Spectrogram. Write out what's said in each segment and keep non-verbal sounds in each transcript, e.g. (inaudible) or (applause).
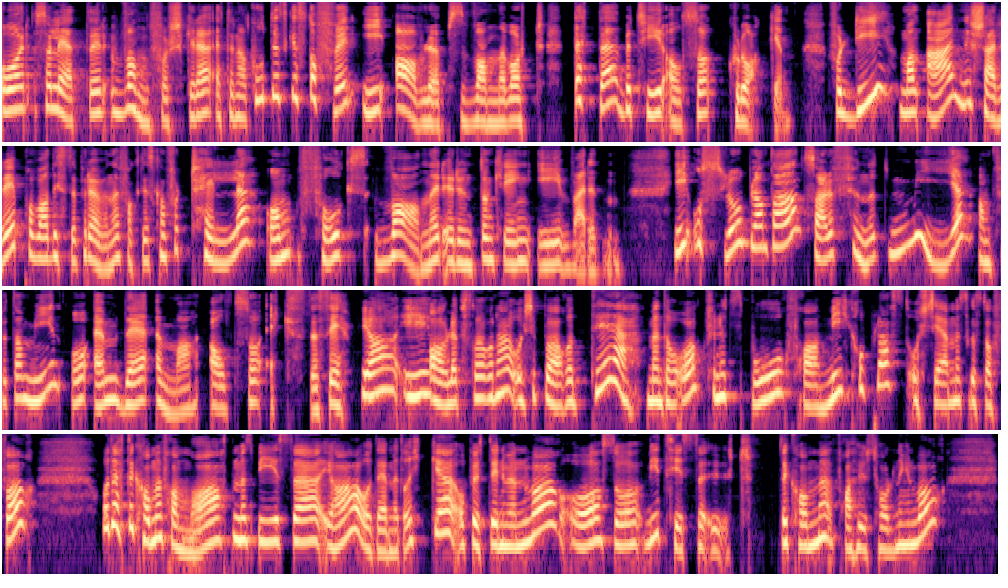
År så leter vannforskere etter narkotiske stoffer i avløpsvannet vårt. Dette betyr altså kloakken. Fordi man er nysgjerrig på hva disse prøvene faktisk kan fortelle om folks vaner rundt omkring i verden. I Oslo annet så er det funnet mye amfetamin og MDMA, altså ecstasy. Ja, i avløpsrørene, og ikke bare det, men det er òg funnet spor fra mikroplast og kjemiske stoffer. Og dette kommer fra maten vi spiser, ja, og det vi drikker og putter inn i munnen vår, og så vi tisser ut. Det kommer fra husholdningen vår,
